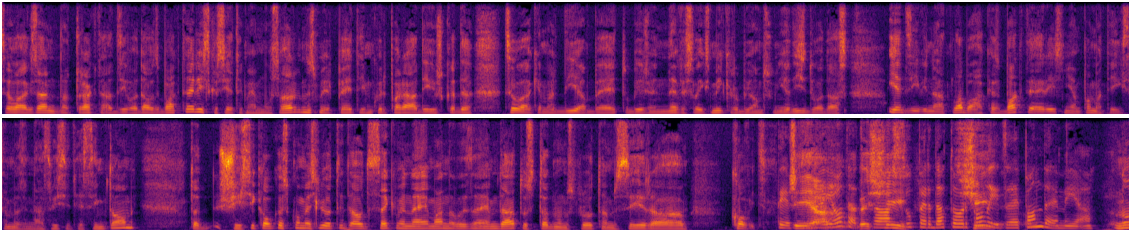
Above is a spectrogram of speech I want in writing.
Cilvēku zarnu traktā dzīvo daudz baktērijas, kas ietekmē mūsu organismu. Ir pētījumi, kuri parādījuši, ka uh, cilvēkiem ar diabetu bieži vien neveselīgs mikrobioms, un, ja izdodas iedzīvināt labākas baktērijas, viņam pamatīgi samazinās visi tie simptomi. Tad šis ir kaut kas, ko mēs ļoti daudz sekvenējam, analizējam datus. Tad mums, protams, ir Covid. Tieši tā, jautāt, kā šī, superdatori šī, palīdzēja pandēmijā. Nu,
